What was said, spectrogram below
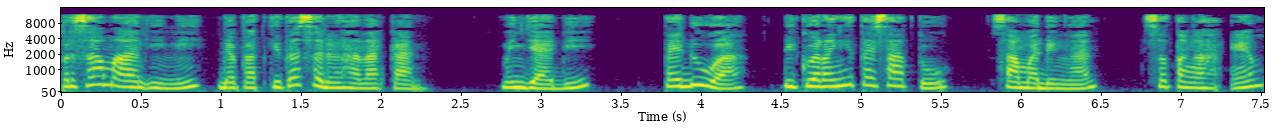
Persamaan ini dapat kita sederhanakan, menjadi T2 dikurangi T1 sama dengan setengah M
